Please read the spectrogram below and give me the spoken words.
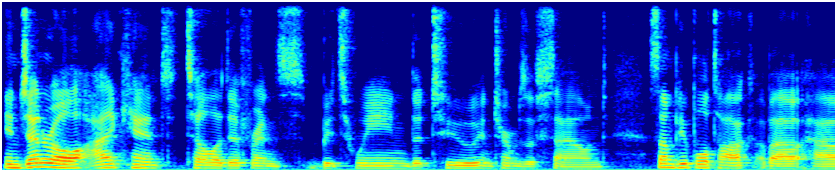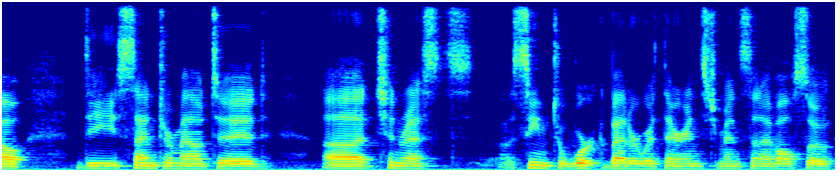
in general, I can't tell a difference between the two in terms of sound. Some people talk about how the center mounted uh, chin rests seem to work better with their instruments. And I've also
